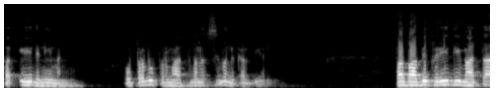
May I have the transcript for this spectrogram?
ਪਰ ਈਦ ਨਹੀਂ ਮੰਨੀ। ਉਹ ਪ੍ਰਭੂ ਪਰਮਾਤਮਾ ਨਾਲ ਸਿਮਰਨ ਕਰਦੀਆਂ ਰਹੀਆਂ। ਪਰ ਬਾਬੇ ਫਰੀਦ ਦੀ ਮਾਤਾ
